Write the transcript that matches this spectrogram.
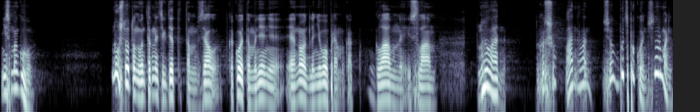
Не смогу. Ну, что-то он в интернете где-то там взял, какое-то мнение, и оно для него прямо как главное, ислам. Ну и ладно. Хорошо, ладно, ладно. Все, будь спокоен, все нормально.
